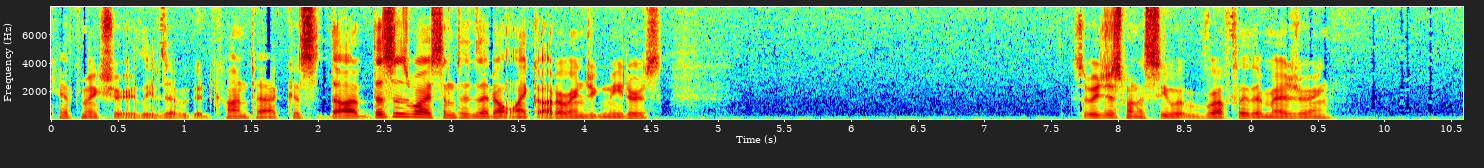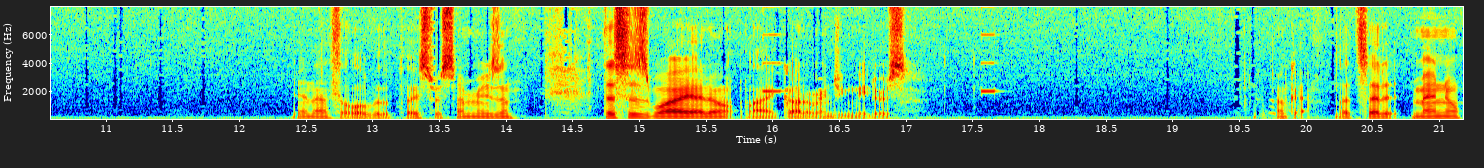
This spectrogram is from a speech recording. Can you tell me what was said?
You have to make sure your leads have a good contact, because this is why sometimes I don't like auto-ranging meters. So we just want to see what roughly they're measuring. And that's all over the place for some reason. This is why I don't like auto-ranging meters. Okay, let's set it manual.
